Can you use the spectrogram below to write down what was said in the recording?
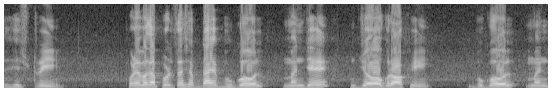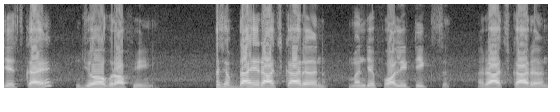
हिस्ट्री पुढे पुढचा शब्द आहे भूगोल म्हणजे जिओग्रॉफी भूगोल म्हणजेच काय? जिओग्रॉफी शब्द आहे राजकारण म्हणजे पॉलिटिक्स राजकारण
